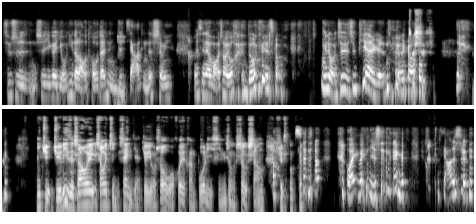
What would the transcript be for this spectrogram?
就是你是一个油腻的老头，但是你就夹着你的声音。那现在网上有很多那种那种去去骗人的，然后 你举举例子稍微稍微谨慎一点，就有时候我会很玻璃心，这种受伤这种。我还以为你是那个夹着声音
